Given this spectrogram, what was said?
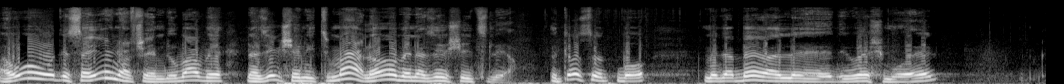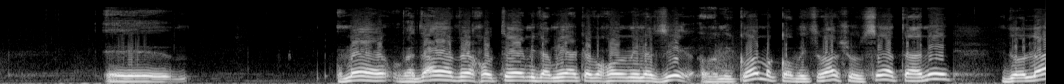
ההוא דסיים נפשם, מדובר בנזיר שנטמע, לא בנזיר שהצליח. ותוספות פה מדבר על אה, דברי שמואל, אה, אומר, ודאי אבי חוטא מדמיין כבכל מנזיר, אבל מכל מקום, מצווה שהוא עושה התענית גדולה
